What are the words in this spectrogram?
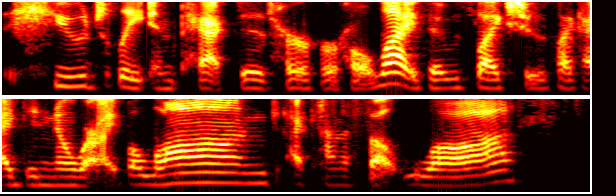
hugely impacted her her whole life. It was like she was like, I didn't know where I belonged. I kind of felt lost.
